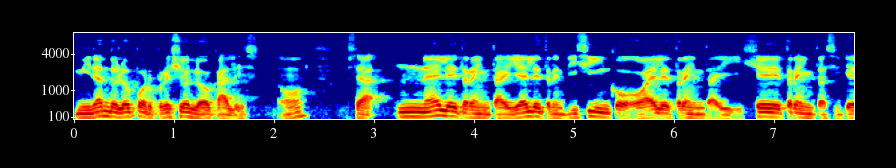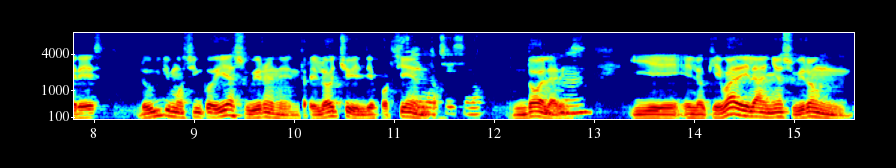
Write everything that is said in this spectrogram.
mirándolo por precios locales, ¿no? O sea, una L30 y L35 o L30 y GD30 si querés, los últimos cinco días subieron entre el 8 y el 10% Sí, muchísimo. en dólares. Y eh, en lo que va del año subieron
